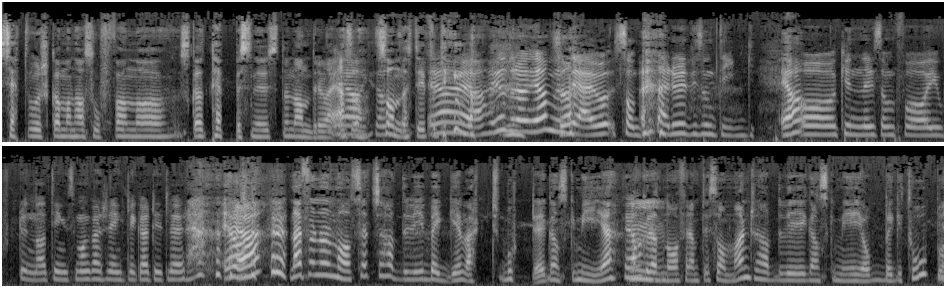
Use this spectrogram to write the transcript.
sett hvor skal man ha sofaen, og skal teppet snus den andre veien. Ja, Altså sånne type ja, ting. Ja, da. ja. Ja, men Så- det er jo sånn sett er det jo liksom digg Ja. å kunne liksom få gjort unna ting som man kanskje egentlig ikke har tid til å gjøre. Ja. Nei, for normalt sett så hadde vi begge vært borte ganske mye. Akkurat nå frem til sommeren så hadde vi ganske mye jobb begge to, på,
